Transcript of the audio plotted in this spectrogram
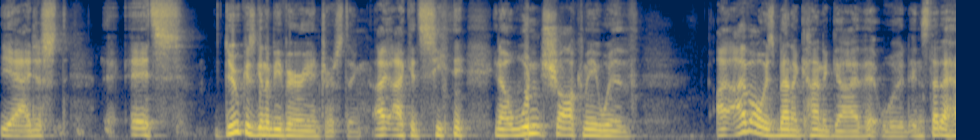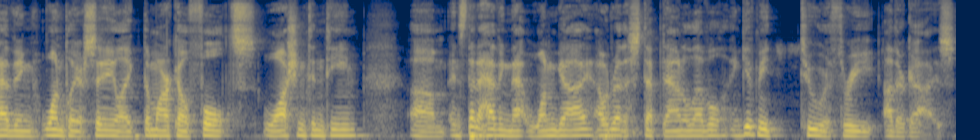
Yeah, I just it's Duke is going to be very interesting. I, I could see, you know, it wouldn't shock me with. I, have always been a kind of guy that would, instead of having one player, say like the Markelle Fultz Washington team, um, instead of having that one guy, I would rather step down a level and give me two or three other guys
